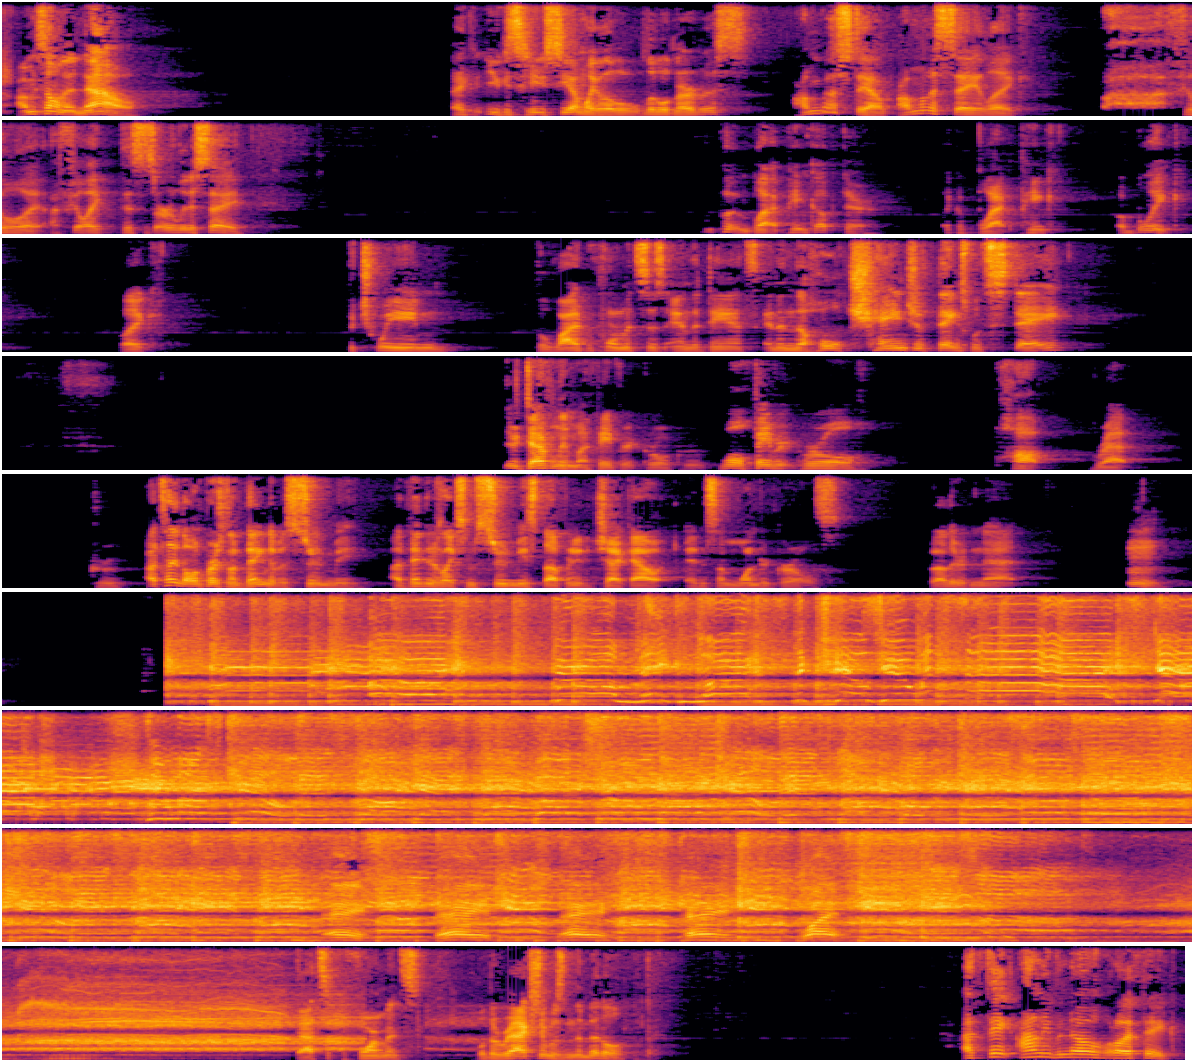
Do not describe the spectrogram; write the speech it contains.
I'm telling it now. Like you can see, you see I'm like a little little nervous. I'm gonna stay on. I'm gonna say like, ah, I feel like I feel like this is early to say. I'm putting Blackpink up there, like a Blackpink, a Blink, like between the live performances and the dance, and then the whole change of things with Stay. They're definitely my favorite girl group. Well, favorite girl pop rap group. I'll tell you the only person I'm thinking of is Sunmi. I think there's like some Sunmi stuff I need to check out and some Wonder Girls. But other than that, mm. hey, hey, hey, hey, what? That's a performance. Well, the reaction was in the middle. I think I don't even know what I think.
